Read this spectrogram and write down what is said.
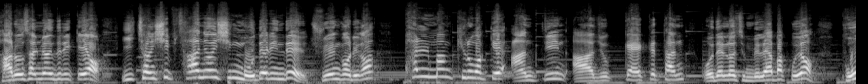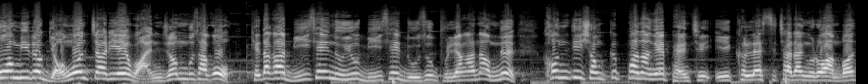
바로 설명드릴게요. 2014년식 모델인데 주행거리가 8만 킬로밖에 안 뛴 아주 깨끗한 모델로 준비를 해봤고요. 보험 이력 0원짜리의 완전 무사고 게다가 미세 누유, 미세 누수 불량 하나 없는 컨디션 끝판왕의 벤츠 E 클래스 차량으로 한번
